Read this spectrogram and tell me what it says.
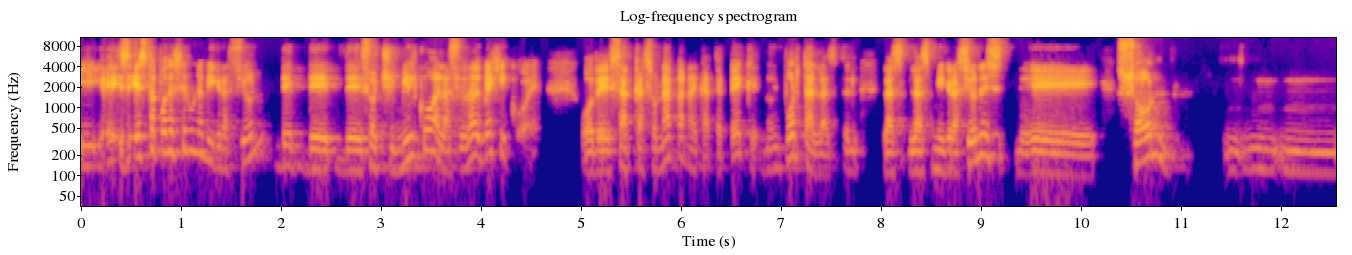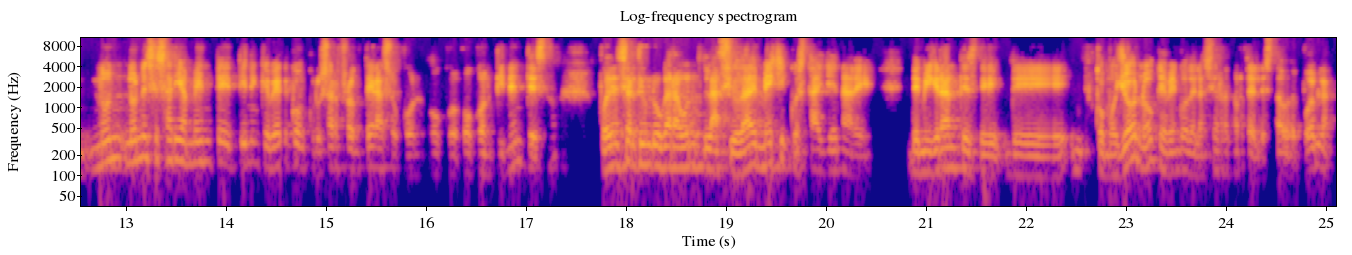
Y esta puede ser una migración de, de, de, Xochimilco a la Ciudad de México, ¿eh? o de Zacazonapan a Ecatepec, no importa, las, las, las migraciones eh, son Mm, no, no, necesariamente tienen que ver con cruzar fronteras o, con, o, continentes, ¿no? pueden ser de un lugar a un... La Ciudad de México está llena de, de migrantes de, como yo, ¿no? que vengo de la Sierra Norte del Estado de Puebla,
